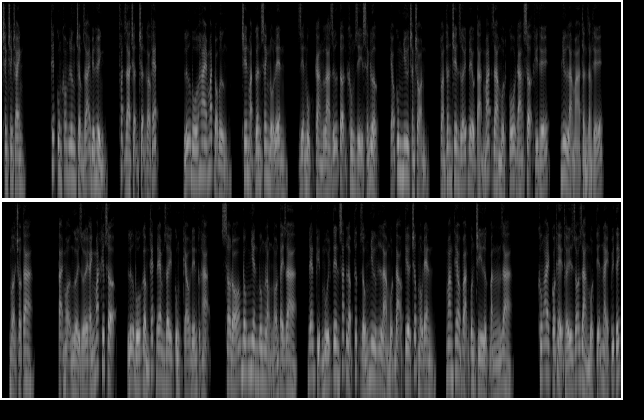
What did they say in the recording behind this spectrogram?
Tranh tranh tranh thiết cung không lưng chậm rãi biến hình, phát ra trận trận gào thét. Lữ bố hai mắt đỏ bừng, trên mặt gân xanh nổ lên, diện mục càng là dữ tợn không gì sánh được, kéo cung như trăng tròn, toàn thân trên dưới đều tản mát ra một cỗ đáng sợ khí thế, như là ma thần giáng thế mở cho ta. Tại mọi người dưới ánh mắt khiếp sợ, lữ bố gầm thét đem dây cung kéo đến cực hạn, sau đó bỗng nhiên buông lỏng ngón tay ra, đen kịt mũi tên sắt lập tức giống như là một đạo tia chớp màu đen, mang theo vạn quân chi lực bắn ra. Không ai có thể thấy rõ ràng một tiễn này quy tích.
